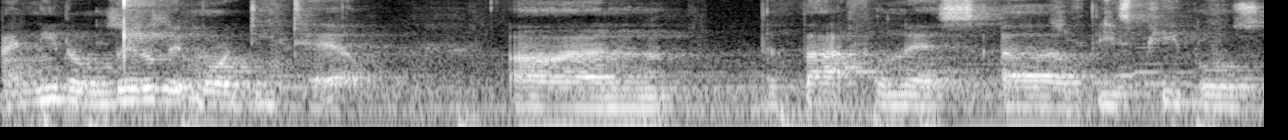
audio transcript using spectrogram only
I need a little bit more detail on the thoughtfulness of these people's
